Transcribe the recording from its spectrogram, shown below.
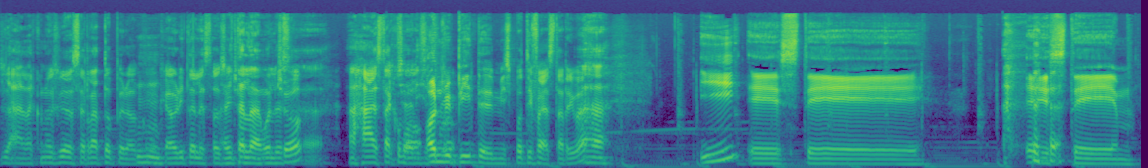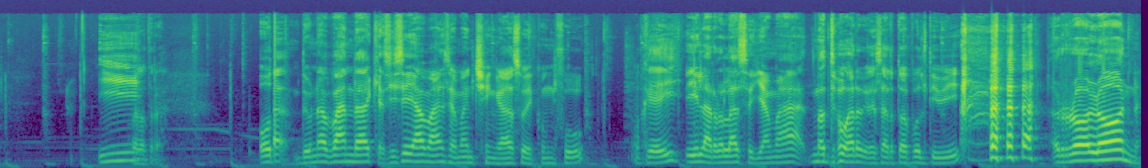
la- la conozco hace rato, pero como que ahorita la estoy Ahorita escuchando la vuelves mucho. a... Ajá, está como dices, on repeat de mi Spotify hasta arriba. Ajá. Y este. Este. y ¿Cuál otra? Otra de una banda que así se llaman, se llaman Chingazo de Kung Fu. Ok. Y la rola se llama No te voy a regresar tu Apple TV. Rolón.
